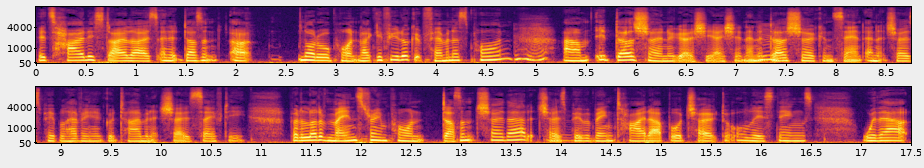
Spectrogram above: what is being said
It's highly stylized, and it doesn't. Uh, not all porn. Like if you look at feminist porn, mm-hmm. um, it does show negotiation and it mm. does show consent and it shows people having a good time and it shows safety. But a lot of mainstream porn doesn't show that. It shows mm. people being tied up or choked or all these things without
